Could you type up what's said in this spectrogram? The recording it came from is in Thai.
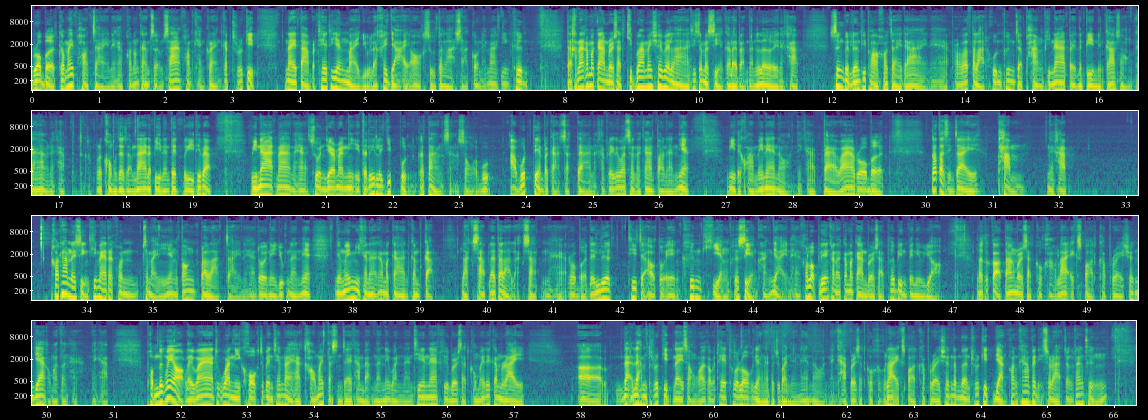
โรเบิร์ตก็ไม่พอใจนะครับเขาต้องการเสริมสร้างความแข็งแกร่งกับธุรกิจ ในต่างประเทศที่ยังใหม่อยู่และขยายออกสู่ตลาดสากลให้มากยิ่งขึ้น แต่คณะกรรมการบริษัทคิดว่าไม่ใช่เวลาที่จะมาเสี่ยงกับอะไรแบบนั้นเลยนะครับซึ่งเป็นเรื่องที่พอเข้าใจได้นะฮะเพราะว่าตลาดหุ้นเพิ่งจะพังพินาศไปในปี 1929 นะครับคงจะจำได้นะปีนั้นเป็นปีที่แบบ วินาศมากนะฮะส่วนเยอรมนีอิตาลีและญี่ปุ่นก็ต่างสั่งส่งอาวุธอาวุธเตรียมประกาศสักดานะครับเรียกได้ว่าสถานการณ์ตอนนั้นเนี่ยมีแต่ความไม่แน่นอนนะครับแต่ว่าโรเบิร์ตก็ตัดสินใจทำนะครับเขาทำในสิ่งที่แม้แต่คนสมัยนี้ยังต้องประหลาดใจนะฮะโดยในยุคนั้นเนี่ยยังไม่มีคณะกรรมการกำกับ หลักทรัพย์และตลาดหลักทรัพย์นะฮะโรเบิร์ตได้เลือกที่จะเอาตัวเองขึ้นเขียงเพื่อเสี่ยงครั้งใหญ่นะฮะเขาหลบเลี่ยงคณะกรรมการบริษัทเพื่อบินไปนิวยอร์กแล้วก็ก่อตั้งบริษัท Coca-Cola Export Corporation แยกออกมาต่างหากนะครับผมนึกไม่ออกเลยว่าทุกวันนี้ Coke จะเป็นเช่นไรหากเขาไม่ตัดสินใจทำแบบนั้นในวันนั้นที่แน่ๆคือบริษัทคงไม่ได้กำไร และทำธุรกิจใน 200 กว่าประเทศทั่วโลกอย่างในปัจจุบันอย่างแน่นอนนะครับบริษัท Coca-Cola Export Corporation ดำเนินธุรกิจอย่างค่อนข้างเป็นอิสระจนกระทั่งถึง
